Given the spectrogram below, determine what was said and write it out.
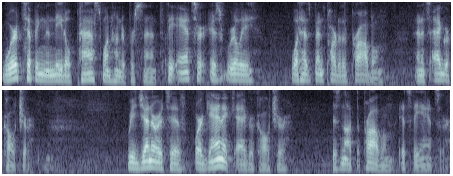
We're tipping the needle past 100%. The answer is really what has been part of the problem, and it's agriculture. Regenerative, organic agriculture is not the problem, it's the answer.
